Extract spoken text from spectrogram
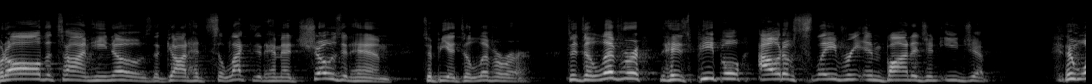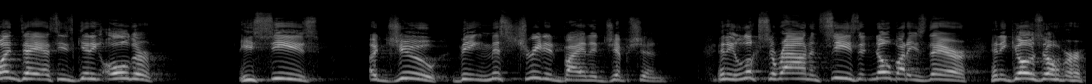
But all the time, he knows that God had selected him, had chosen him to be a deliverer, to deliver his people out of slavery and bondage in Egypt. And one day, as he's getting older, he sees a Jew being mistreated by an Egyptian. And he looks around and sees that nobody's there. And he goes over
